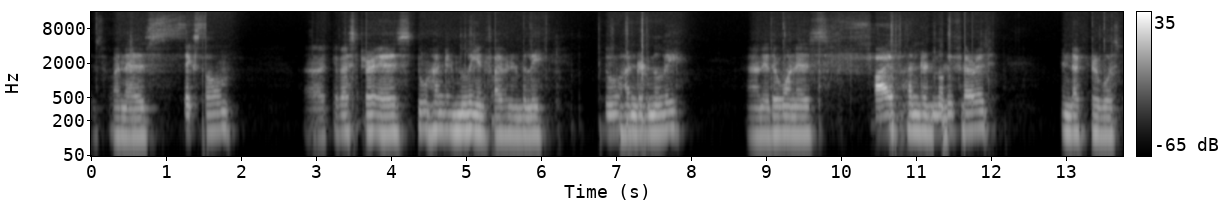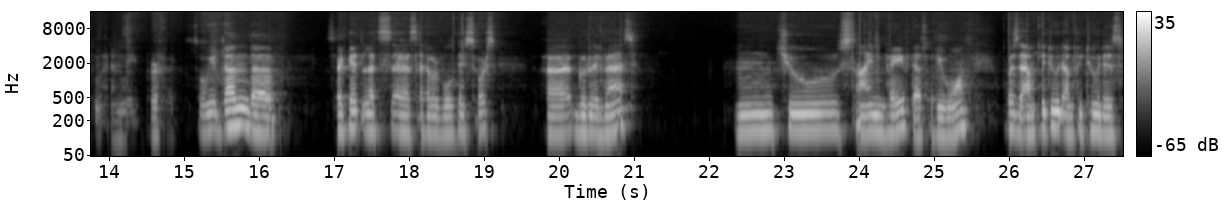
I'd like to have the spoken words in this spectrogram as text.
this one is 6 ohm uh, capacitor is 200 milli and 500 milli. 200 milli. And the other one is 500 millifarad inductor was 2 henry perfect. So we've done the circuit. Let's uh, set our voltage source. Uh, go to advanced. Mm, choose sine wave. That's what we want. What is the amplitude? Amplitude is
